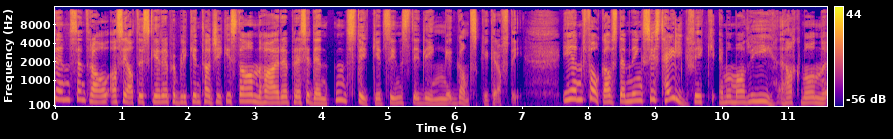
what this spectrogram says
Den sentralasiatiske republikken Tadsjikistan har presidenten styrket sin stilling ganske kraftig. I en folkeavstemning sist helg fikk Emomali Rahmon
